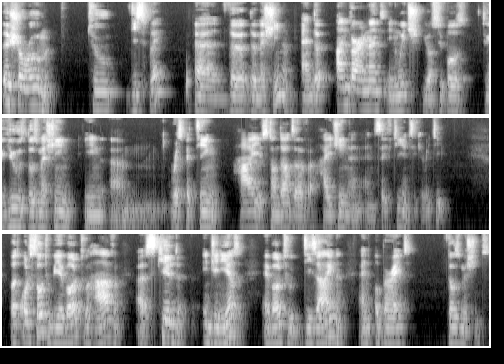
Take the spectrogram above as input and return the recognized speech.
a showroom to display uh, the, the machine and the environment in which you're supposed to use those machines in um, respecting high standards of hygiene and, and, safety and security, but also to be able to have uh, skilled engineers able to design and operate those machines.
